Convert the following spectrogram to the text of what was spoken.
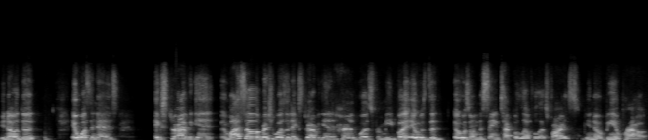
you know, the it wasn't as extravagant. My celebration wasn't extravagant as hers was for me, but it was the it was on the same type of level as far as you know being proud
